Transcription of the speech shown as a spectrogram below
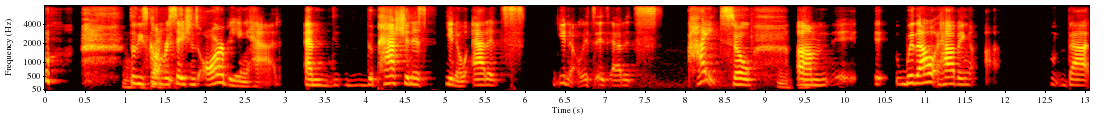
so these conversations are being had and the passion is, you know, at its, you know, it's it's at its height. So mm-hmm. um it, it, without having uh, that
